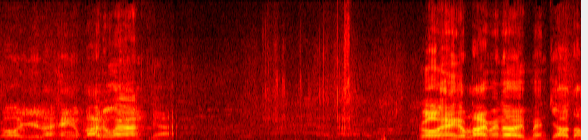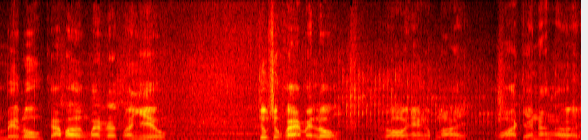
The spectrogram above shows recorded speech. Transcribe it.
Rồi vậy là hẹn gặp lại luôn ha anh. Dạ. rồi hẹn gặp lại mấy anh ơi mến chào tạm biệt luôn. Cảm ơn mến rất là nhiều. Chúc sức khỏe mấy luôn. Rồi hẹn gặp lại. Quá trời nắng rồi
